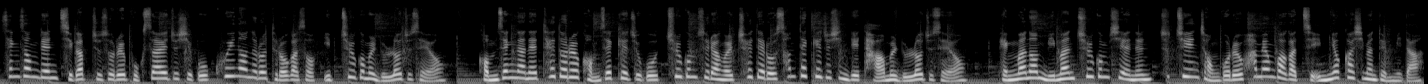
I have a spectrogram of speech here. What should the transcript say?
생성된 지갑 주소를 복사해주시고 코인원으로 들어가서 입출금을 눌러주세요. 검색란에 테더를 검색해주고 출금 수량을 최대로 선택해주신 뒤 다음을 눌러주세요. 100만원 미만 출금 시에는 수취인 정보를 화면과 같이 입력하시면 됩니다.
